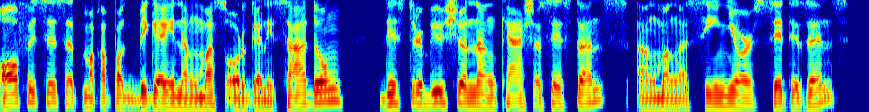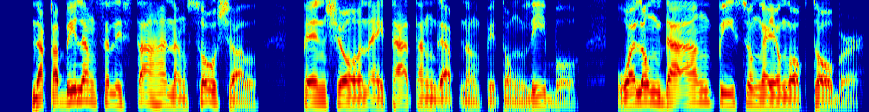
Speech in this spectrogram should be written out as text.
offices at makapagbigay ng mas organisadong distribution ng cash assistance ang mga senior citizens na kabilang sa listahan ng social, pensyon ay tatanggap ng 7,800 piso ngayong October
